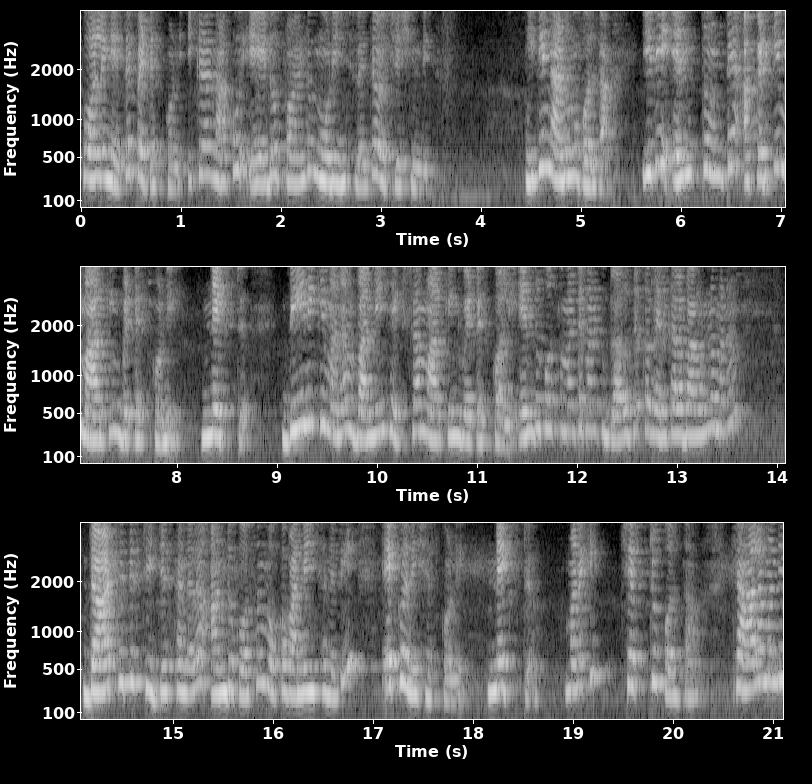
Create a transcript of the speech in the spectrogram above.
ఫోల్డింగ్ అయితే పెట్టేసుకోండి. ఇక్కడ నాకు ఏడు పాయింట్ మూడు ఇంచులు అయితే వచ్చేసింది. ఇది నడుము కొలత. ఇది ఎంత ఉంటే అక్కడికి మార్కింగ్ పెట్టేసుకోండి. నెక్స్ట్ దీనికి మనం వన్ ఇంచ్ ఎక్స్ట్రా మార్కింగ్ పెట్టేసుకోవాలి. ఎందుకోసం అంటే మనకి బ్లౌజ్ యొక్క వెనకాల భాగంలో మనం డాట్స్ అయితే స్టిచ్ చేస్తాం కదా అందుకోసం ఒక వన్ ఇంచ్ అనేది ఎక్కువ తీసేసుకోండి. నెక్స్ట్ మనకి చెస్ట్ కొలత. చాలా మంది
